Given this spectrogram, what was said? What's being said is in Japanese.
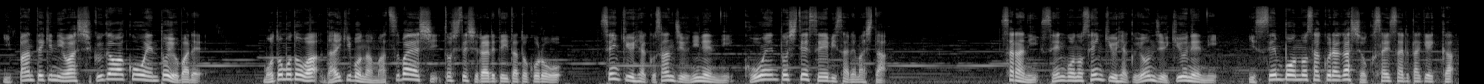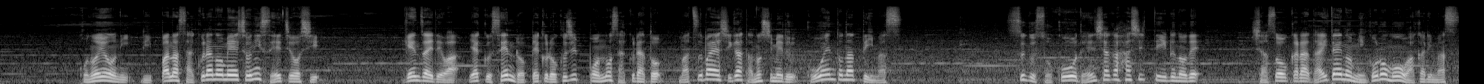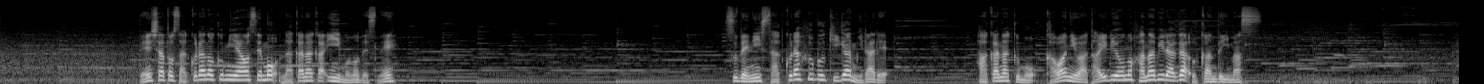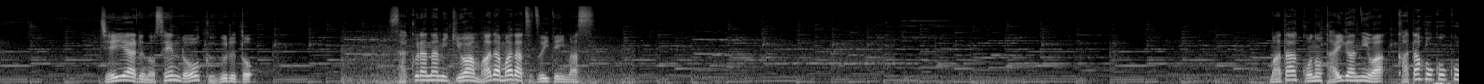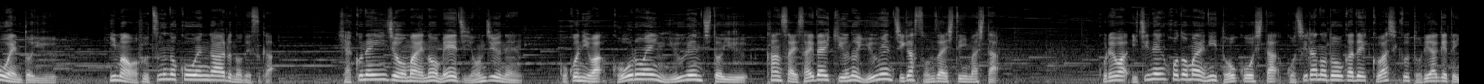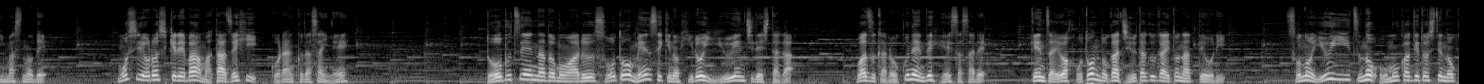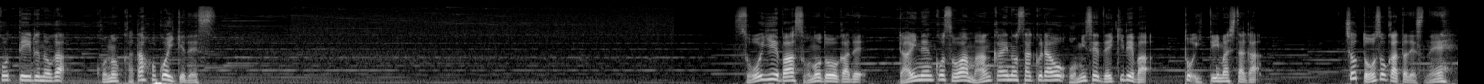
一般的には宿川公園と呼ばれもともとは大規模な松林として知られていたところを1932年に公園として整備されました。さらに戦後の1949年に1000本の桜が植栽された結果このように立派な桜の名所に成長し現在では約1660本の桜と松林が楽しめる公園となっています。すぐそこを電車が走っているので車窓から大体の見頃も分かります。電車と桜の組み合わせもなかなかいいものですね。すでに桜吹雪が見られ儚くも川には大量の花びらが浮かんでいます。JR の線路をくぐると桜並木はまだまだ続いています。またこの対岸には片鉾公園という今は普通の公園があるのですが100年以上前の明治40年ここには航路園遊園地という関西最大級の遊園地が存在していました。これは1年ほど前に投稿したこちらの動画で詳しく取り上げていますのでもしよろしければまたぜひご覧くださいね。動物園などもある相当面積の広い遊園地でしたがわずか6年で閉鎖され現在はほとんどが住宅街となっておりその唯一の面影として残っているのがこの片鉾池です。そういえばその動画で来年こそは満開の桜をお見せできればと言っていましたがちょっと遅かったですね。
